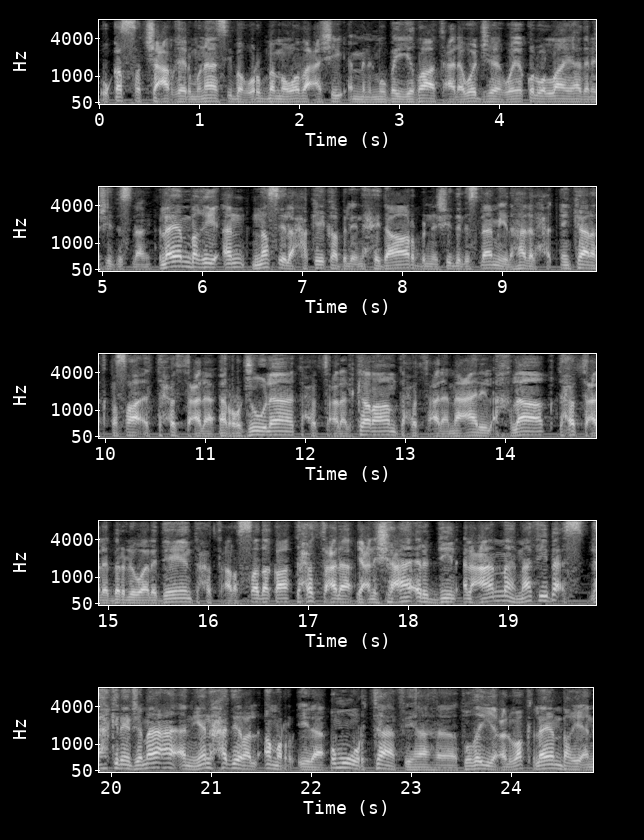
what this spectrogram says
وقصة شعر غير مناسبة وربما وضع شيئا من المبيضات على وجهه ويقول والله هذا نشيد إسلامي. لا ينبغي أن نصل حقيقة بالانحدار بالنشيد الإسلامي إلى هذا الحد. إن كانت قصائد تحث على الرجولة الرجولة تحث على الكرم تحث على معالي الأخلاق تحث على بر الوالدين تحث على الصدقة تحث على يعني شعائر الدين العامة ما في بأس. لكن يا جماعة أن ينحدر الأمر إلى أمور تافهة تضيع الوقت. لا ينبغي أن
